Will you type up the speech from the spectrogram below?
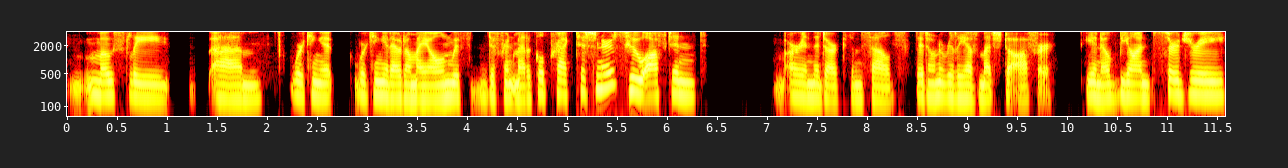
mostly um, working it working it out on my own with different medical practitioners who often are in the dark themselves. They don't really have much to offer, you know, beyond surgery.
